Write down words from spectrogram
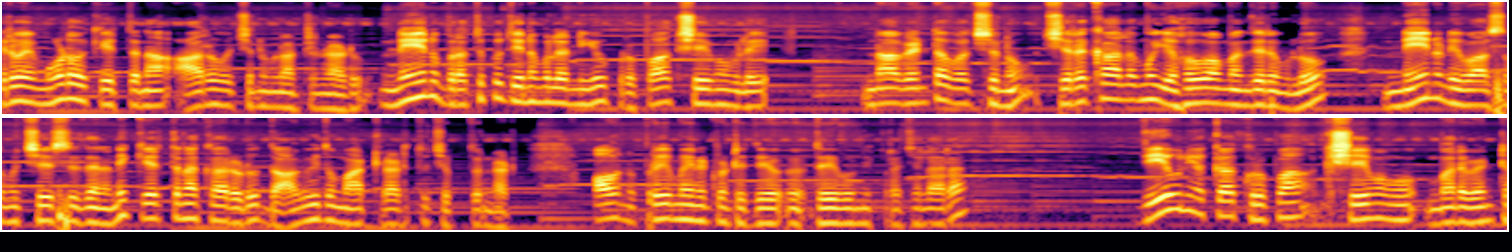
ఇరవై మూడవ కీర్తన ఆరో వచనంలో అంటున్నాడు నేను బ్రతుకు దినములన్నీ కృపాక్షేమములే. నా వెంట వచ్చును. చిరకాలము యహోవా మందిరంలో నేను నివాసము చేసేదనని కీర్తనకారుడు దావీదు మాట్లాడుతూ చెప్తున్నాడు. అవును ప్రియమైనటువంటి దేవు దేవుని ప్రజలారా దేవుని యొక్క కృప క్షేమము మన వెంట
